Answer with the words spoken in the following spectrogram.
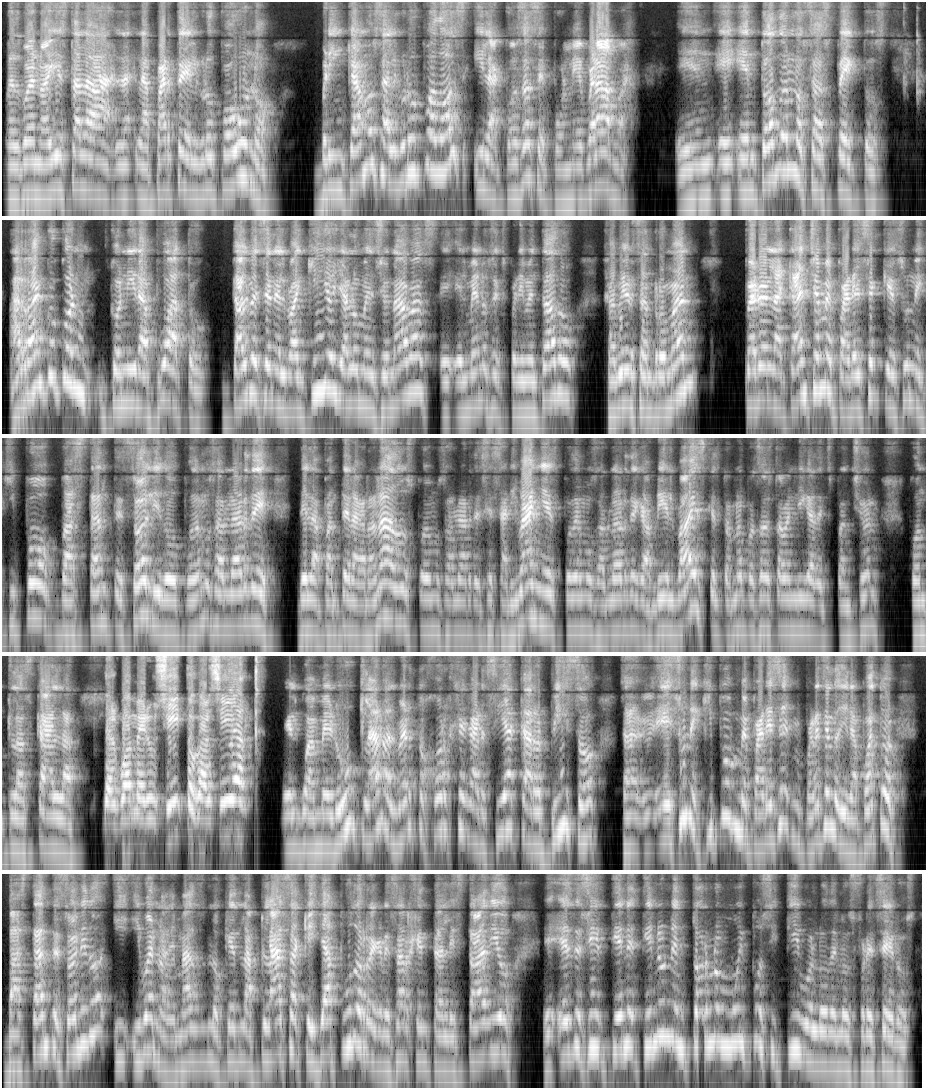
Pues bueno, ahí está la, la parte del grupo 1 brincamos al grupo 2 y la cosa se pone brava en, todos los aspectos. Arranco con, con, Irapuato, tal vez en el banquillo, ya lo mencionabas, eh, el menos experimentado, Javier San Román, pero en la cancha me parece que es un equipo bastante sólido. Podemos hablar de, de, la Pantera Granados, podemos hablar de César Ibáñez, podemos hablar de Gabriel Báez, que el torneo pasado estaba en Liga de Expansión con Tlaxcala. Del Guamerucito García el Guamerú, claro, Alberto Jorge García Carpizo, o sea, es un equipo, me parece, me parece lo de Irapuato bastante sólido y, bueno, además lo que es la plaza, que ya pudo regresar gente al estadio, eh, es decir, tiene, tiene un entorno muy positivo lo de los freseros.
